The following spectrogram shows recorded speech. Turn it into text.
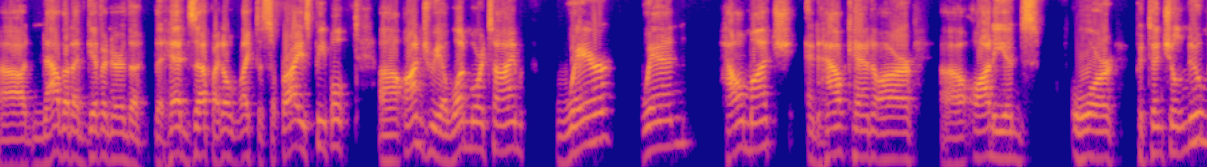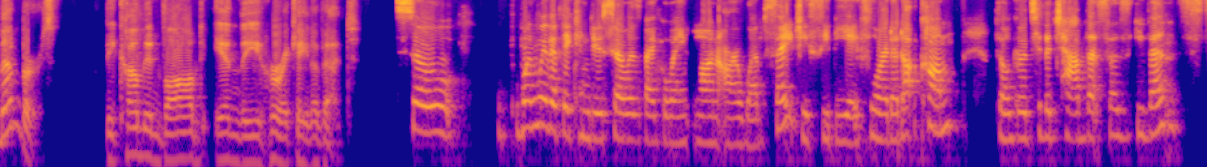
uh, now that I've given her the, the heads up, I don't like to surprise people. Uh, Andrea, one more time where, when, how much, and how can our uh, audience or potential new members become involved in the hurricane event? So, one way that they can do so is by going on our website, gcbaflorida.com. They'll go to the tab that says events,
